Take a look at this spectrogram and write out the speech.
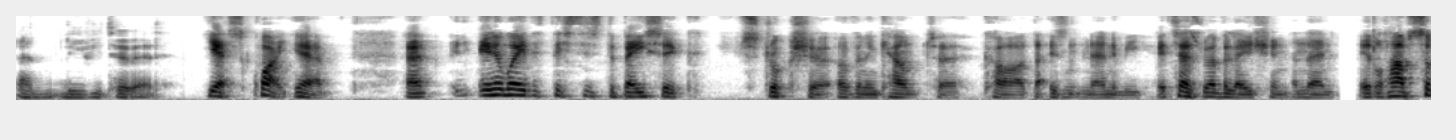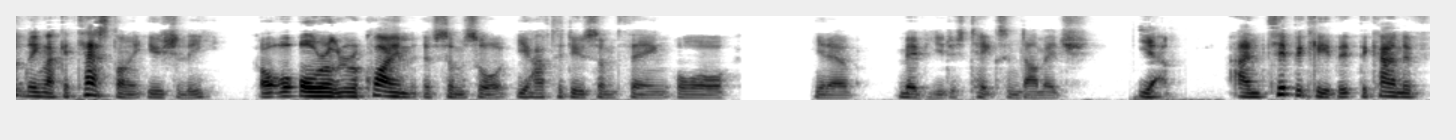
and leave you to it. Yes, quite, yeah. Um, in a way, this- this is the basic structure of an encounter card that isn't an enemy. It says revelation, and then it'll have something like a test on it, usually, or, or a requirement of some sort. You have to do something, or, you know, maybe you just take some damage. Yeah, And typically, the, the kind of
